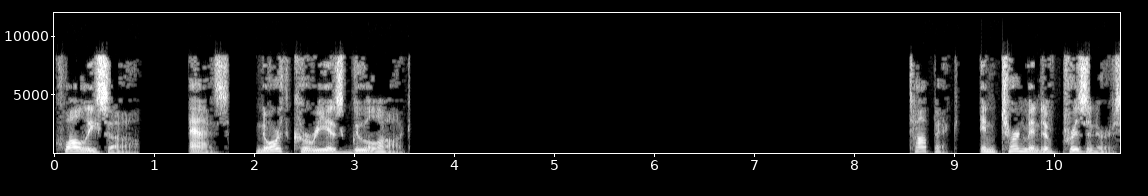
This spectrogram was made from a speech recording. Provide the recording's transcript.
Kwaliso as North Korea's Gulag. Internment of prisoners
